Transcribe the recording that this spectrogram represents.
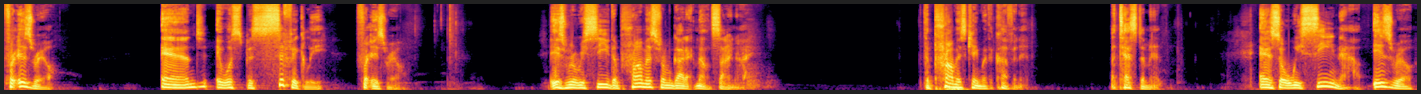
for Israel. And it was specifically for Israel. Israel received a promise from God at Mount Sinai. The promise came with a covenant, a testament. And so we see now Israel,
